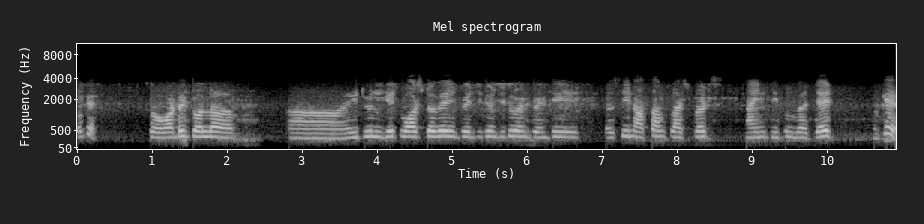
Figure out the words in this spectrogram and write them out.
Okay, so what do you call uh, uh, it will get washed away in 2022 and 20. We seen Assam flash floods, nine people were dead. Okay,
